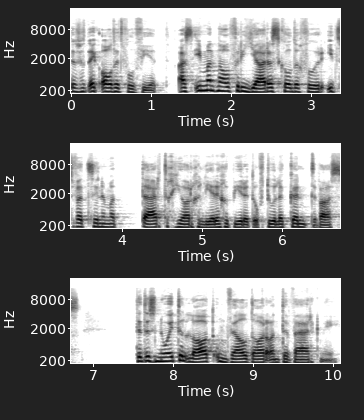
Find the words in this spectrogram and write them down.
Dis wat ek altyd wil weet. As iemand nou vir jare skuldig voel oor iets wat sy net maar 30 jaar gelede gebeur het of toe hulle kind was, dit is nooit te laat om wel daaraan te werk nie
